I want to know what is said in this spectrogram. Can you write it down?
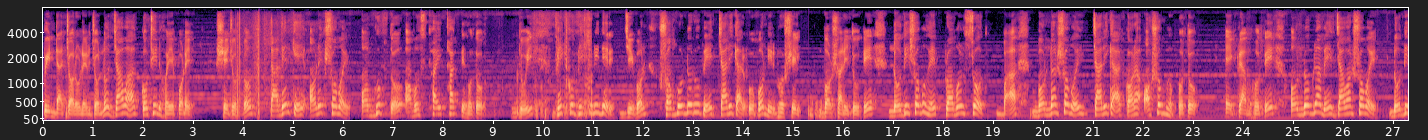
পিণ্ডাচরণের জন্য যাওয়া কঠিন হয়ে পড়ে। সেজন্য তাদেরকে অনেক সময় অভুক্ত অবস্থায় থাকতে হতো। দুই, ভিক্ষু ভিক্ষুণীদের জীবন সম্পূর্ণরূপে চারিকার উপর নির্ভরশীল। বর্ষা ঋতুতে নদীসমূহে প্রবল স্রোত বা বন্যার সময় চারিকা করা অসম্ভব হতো। এক গ্রাম হতে অন্য গ্রামে যাওয়ার সময় নদী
